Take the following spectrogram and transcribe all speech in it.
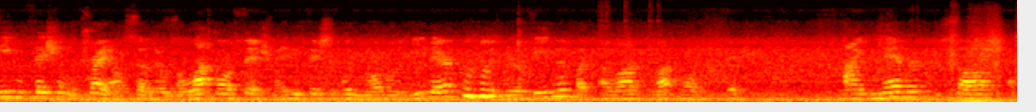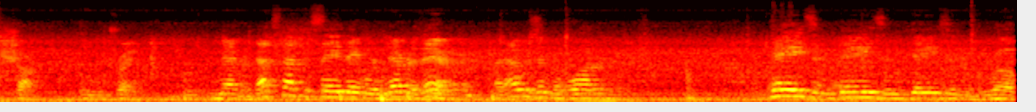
feeding fish in the trail, so there was a lot more fish, maybe fish that wouldn't normally be there, Mhm. because we were feeding them, but a lot, a lot more fish. I never saw a shark in the trail. Never. That's not to say they were never there, but I was in the water days and days and days in a row.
